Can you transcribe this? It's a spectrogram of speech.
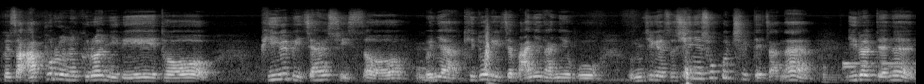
그래서 앞으로는 그런 일이 더 비일비재할 수 있어. 왜냐, 기도를 이제 많이 다니고 움직여서 신이 솟구칠 때잖아. 이럴 때는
